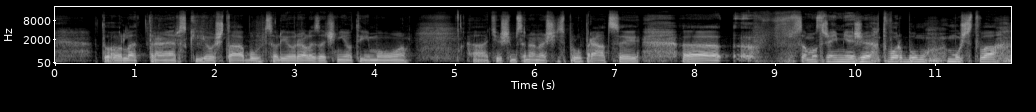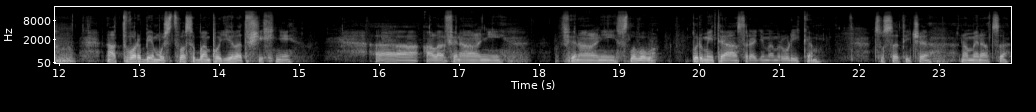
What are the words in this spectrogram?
tohohle trenérského štábu, celého realizačního týmu a, a těším se na naší spolupráci. Samozřejmě, že tvorbu mužstva, na tvorbě mužstva se budeme podílet všichni, ale finální, finální slovo budu mít já s Radimem Rulíkem, co se týče nominace.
